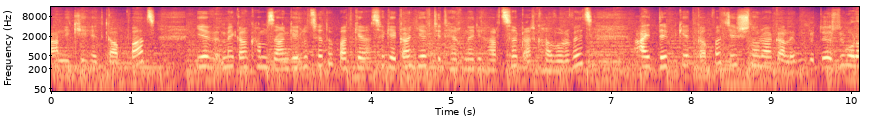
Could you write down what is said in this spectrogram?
տանիքի հետ կապված եւ մեկ անգամ զանգելուց հետո պատկերացեք եկան եւ թիթեղների հարցը կարգավորվեց այդ դեպքի հետ կապված ես շնորհակալ եմ տեսնում որ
